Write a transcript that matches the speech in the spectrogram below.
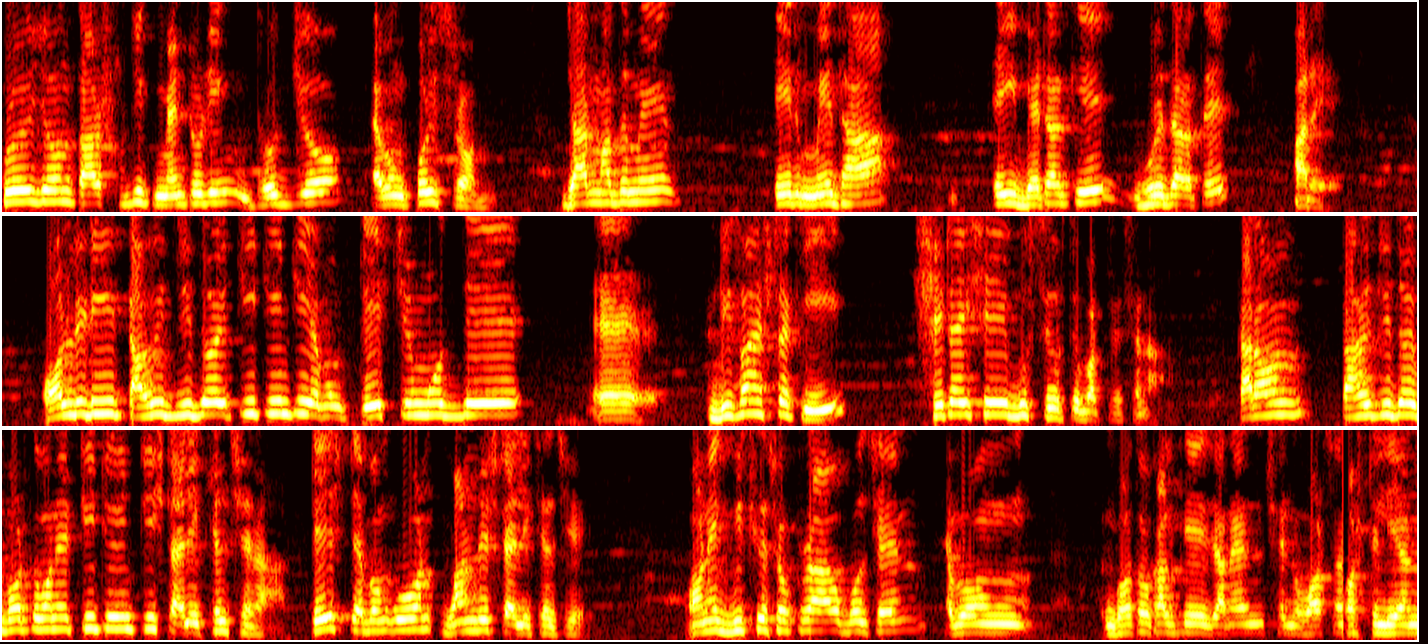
প্রয়োজন তার সঠিক মেন্টরিং ধৈর্য এবং পরিশ্রম, যার মাধ্যমে এর মেধা এই ব্যাটারকে ঘুরে দাঁড়াতে পারে। অলরেডি তাহিদ হৃদয় টি টোয়েন্টি এবং টেস্টের মধ্যে ডিফারেন্সটা কি? সেটাই সে বুঝতে উঠতে পারতেছে না। কারণ তাহিদ হৃদয় বর্তমানে টি টোয়েন্টি স্টাইলে খেলছে না। টেস্ট এবং ওয়ান ওয়ান ডে স্টাইলে খেলছে। অনেক বিশ্লেষকরাও বলছেন এবং গতকালকে জানেন সেন ওয়াটসন, অস্ট্রেলিয়ান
